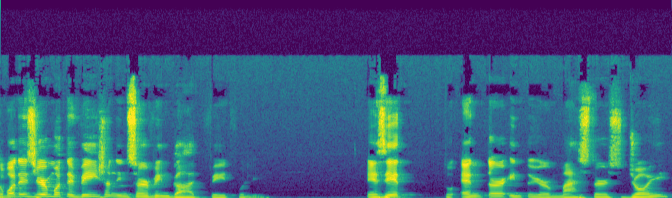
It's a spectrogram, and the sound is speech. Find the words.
So what is your motivation in serving God faithfully? Is it to enter into your master's joy?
